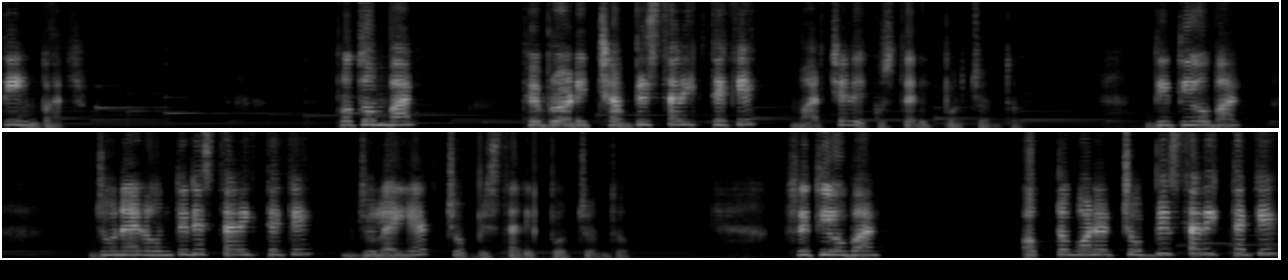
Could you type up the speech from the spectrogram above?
তিনবার। প্রথমবার ফেব্রুয়ারির ছাব্বিশ তারিখ থেকে মার্চের একুশ তারিখ পর্যন্ত। দ্বিতীয়বার জুনের উনত্রিশ তারিখ থেকে জুলাইয়ের চব্বিশ তারিখ পর্যন্ত। তৃতীয়বার অক্টোবরের চব্বিশ তারিখ থেকে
